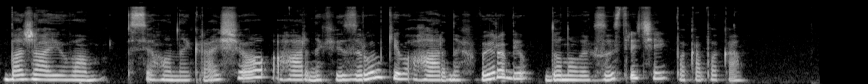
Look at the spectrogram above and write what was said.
Бажаю вам всього найкращого, гарних візерунків, гарних виробів. До нових зустрічей. Пока-пока.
